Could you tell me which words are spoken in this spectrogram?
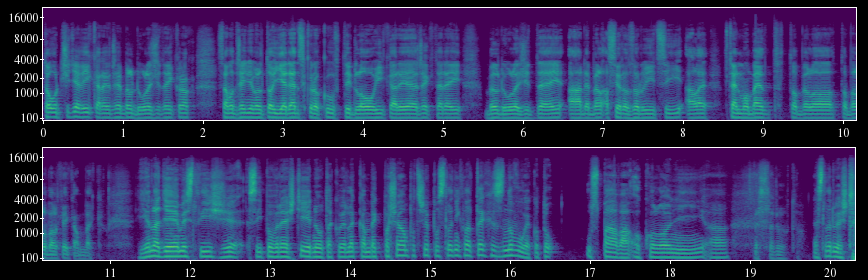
To určitě v její kariéře byl důležitý krok. Samozřejmě byl to jeden z kroků v ty dlouhé kariéře, který byl důležitý a nebyl asi rozhodující, ale v ten moment to, bylo, to byl velký comeback. Je naděje, myslíš, že si povede ještě jednou takovýhle comeback? Protože mám pocit, že v posledních letech znovu jako to uspává okolo ní. A... Nesleduju to. Nesleduješ to?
